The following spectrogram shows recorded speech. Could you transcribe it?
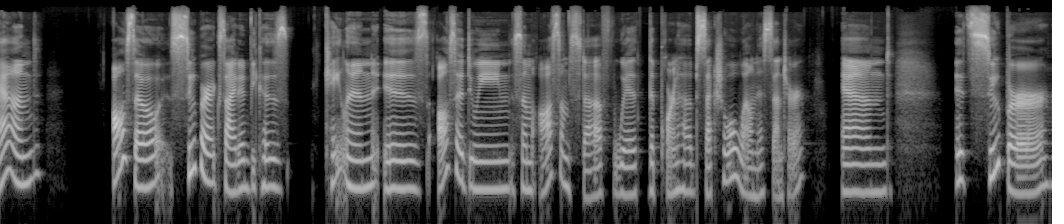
And also, super excited because Kaitlin is also doing some awesome stuff with the Pornhub Sexual Wellness Center. And it's super,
